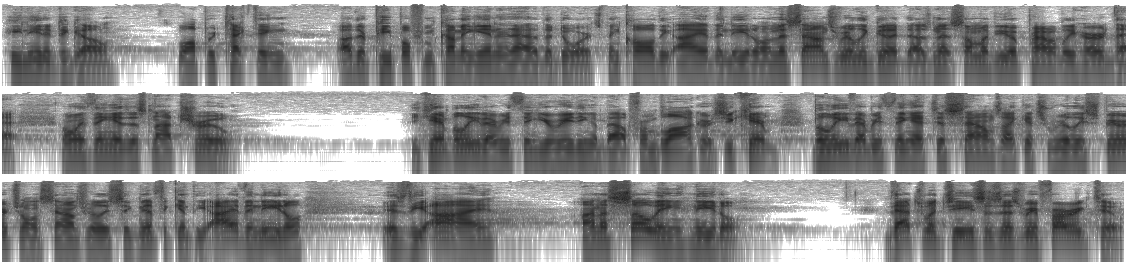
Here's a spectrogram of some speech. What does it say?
he needed to go while protecting other people from coming in and out of the door. It's been called the eye of the needle. And it sounds really good, doesn't it? Some of you have probably heard that. The only thing is, it's not true. You can't believe everything you're reading about from bloggers. You can't believe everything that just sounds like it's really spiritual and sounds really significant. The eye of the needle is the eye on a sewing needle. That's what Jesus is referring to.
